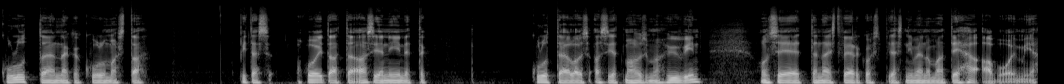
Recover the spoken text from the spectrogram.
kuluttajan näkökulmasta pitäisi hoitaa tämä asia niin, että kuluttajalla olisi asiat mahdollisimman hyvin – on se, että näistä verkoista pitäisi nimenomaan tehdä avoimia.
